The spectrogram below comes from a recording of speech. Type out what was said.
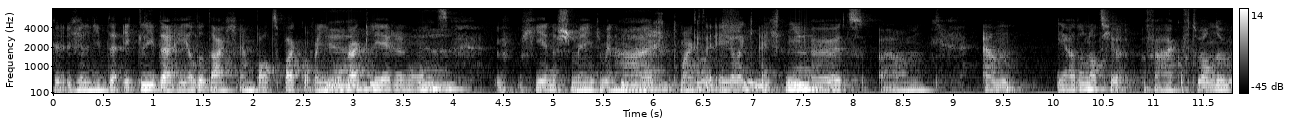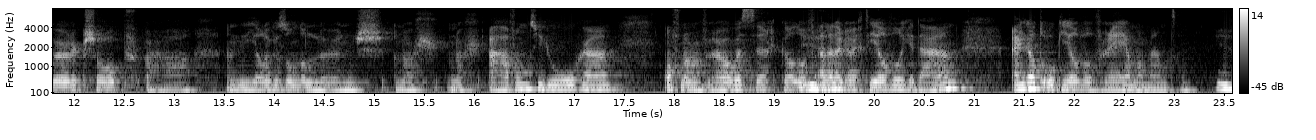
je, je liep ik liep daar heel de dag in badpak of in Ja. yogakleren rond. Ja. Geen schmink, mijn haar. het maakte dat eigenlijk echt niet uit. Ehm, en ja, dan had je vaak oftewel een workshop, eh, een hele gezonde lunch, nog, nog avondyoga of nog een vrouwencirkel. Of, Ja. er werd heel veel gedaan. En je had ook heel veel vrije momenten. Ja.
